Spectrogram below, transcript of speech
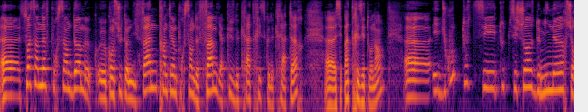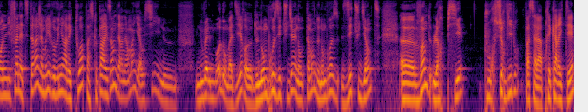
Euh, 69% d'hommes euh, consultent OnlyFans, 31% de femmes. Il y a plus de créatrices que de créateurs. Euh, c'est pas très étonnant. Euh, et du coup, toutes ces, choses de mineurs sur OnlyFans, etc., j'aimerais y revenir avec toi parce que par exemple, dernièrement, il y a aussi une, une nouvelle mode, on va dire. euh, De nombreux étudiants et notamment de nombreuses étudiantes euh, vendent leurs pieds pour survivre face à la précarité.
